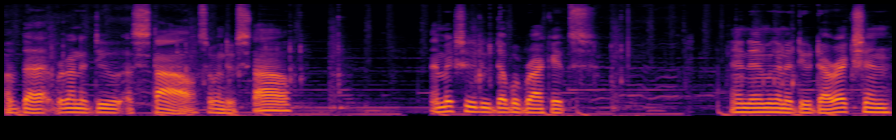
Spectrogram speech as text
of that, we're gonna do a style. So we're gonna do style and make sure you do double brackets. And then we're gonna do direction.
